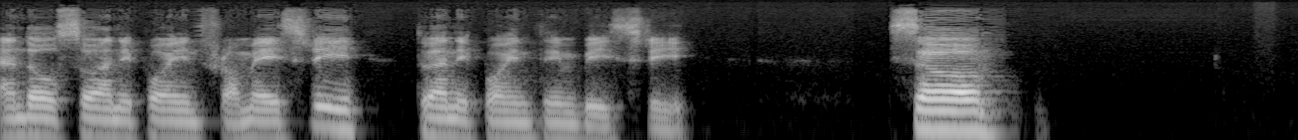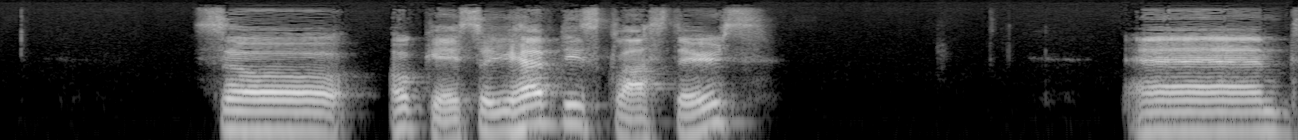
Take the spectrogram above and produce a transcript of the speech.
and also any point from A3 to any point in B3. So, so okay, so you have these clusters, and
